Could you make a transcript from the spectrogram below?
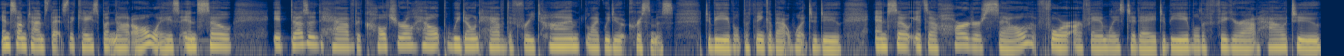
And sometimes that's the case, but not always. And so it doesn't have the cultural help. We don't have the free time like we do at Christmas to be able to think about what to do. And so it's a harder sell for our families today to be able to figure out how to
